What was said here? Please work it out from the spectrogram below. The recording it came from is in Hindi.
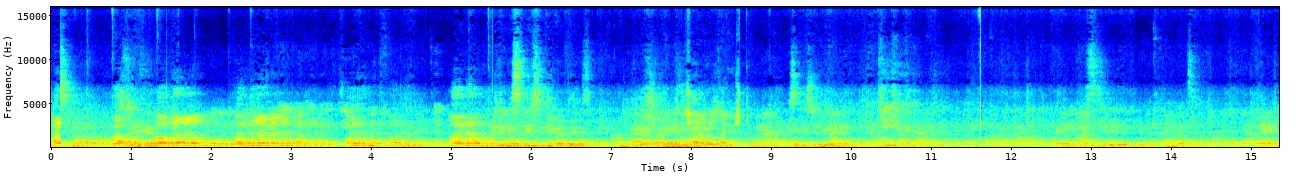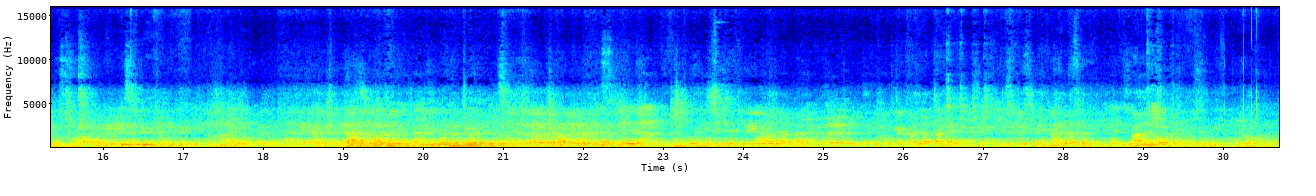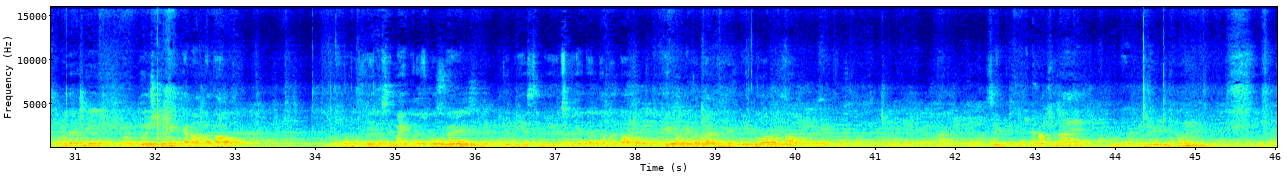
Thank you. नाम बताओ। जैसे माइक्रोस्कोप है, जो बी एस सी में यूज़ किया जाता है, बताओ। एक हमने बता दिया। ये दो और बताओ। हाँ? सुना है?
